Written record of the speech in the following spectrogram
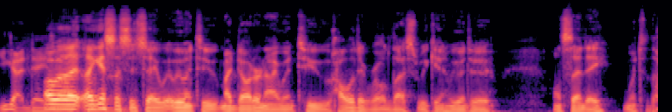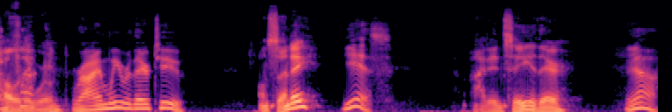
You got days. Oh, well, I, I guess I should say we we went to my daughter and I went to Holiday World last weekend. We went to on Sunday. Went to the up. Holiday Oh, fuck. World Ryan, we were there too. on Sunday. Yes. I didn't see you there. Yeah.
